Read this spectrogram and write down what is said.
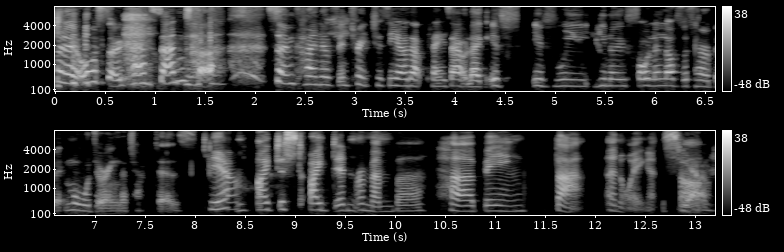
but I also can't stand her. So I'm kind of intrigued to see how that plays out. Like if if we, you know, fall in love with her a bit more during the chapters. Yeah, I just I didn't remember her being that annoying at the start, yeah.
